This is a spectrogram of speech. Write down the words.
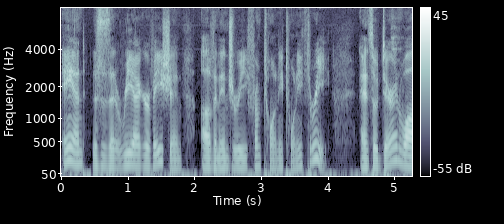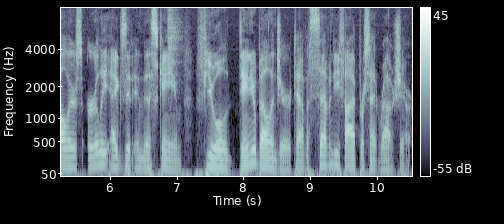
and this is a re aggravation of an injury from 2023. And so Darren Waller's early exit in this game fueled Daniel Bellinger to have a 75% route share.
